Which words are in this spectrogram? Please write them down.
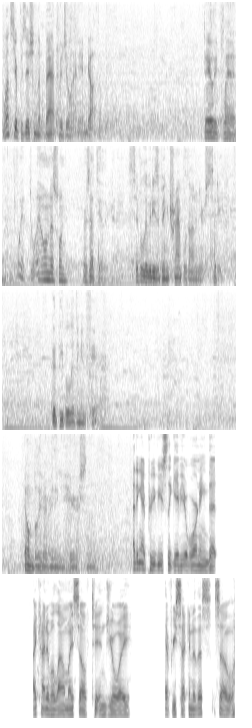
What's your position, the Bat Vigilante in Gotham? Daily Planet. Do I, do I own this one? Or is that the other guy? Civil liberties are being trampled on in your city. Good people living in fear. Don't believe everything you hear, son. I think I previously gave you a warning that I kind of allow myself to enjoy every second of this. So,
